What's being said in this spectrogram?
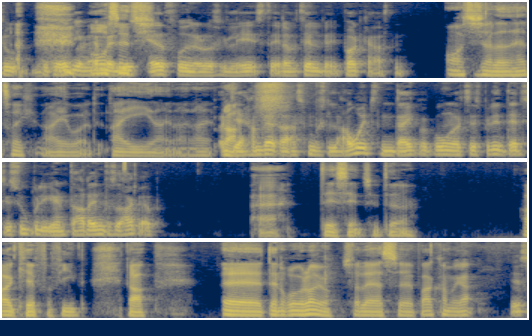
Du, du kan ikke lade være med at skadefryd, når du skal læse det, eller fortælle det i podcasten. Så har jeg lavet hat-trick. Ej, hvor er det... Nej, nej, nej, nej. Og det er ham der Rasmus Lauritsen, der ikke var god nok til at spille i den danske Superliga. Han starter inden for Zagreb. Ja, det er sindssygt, det der. Hold kæft, for fint. Nå, øh, den ruller jo, så lad os øh, bare komme i gang. Yes.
